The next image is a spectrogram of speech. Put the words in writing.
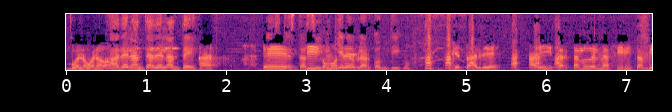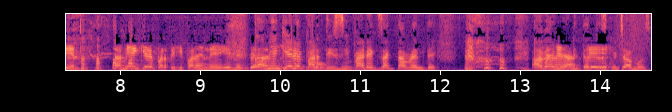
Bueno, bueno. Adelante, adelante. Ah, es que eh, está sí, así como quiere te- hablar contigo. ¿Qué tal, eh? Ahí, sa- salúdenme a Siri también. También quiere participar en, el- en el tema También quiere participar, exactamente. A Pues ver, mira, ahorita eh, te escuchamos.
